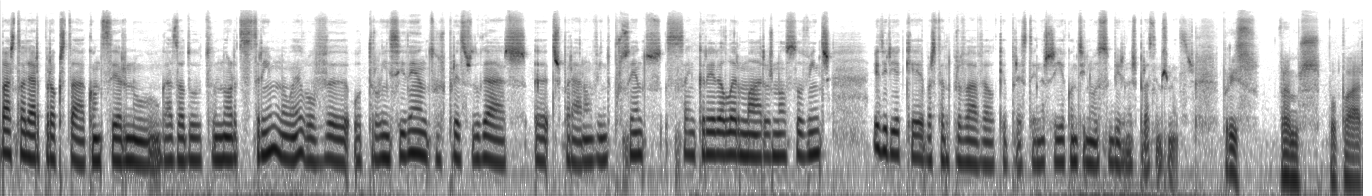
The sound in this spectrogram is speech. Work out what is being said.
basta olhar para o que está a acontecer no gasoduto Nord Stream, não é? Houve outro incidente, os preços do gás uh, dispararam 20%, sem querer alarmar os nossos ouvintes. Eu diria que é bastante provável que o preço da energia continue a subir nos próximos meses. Por isso, Vamos poupar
